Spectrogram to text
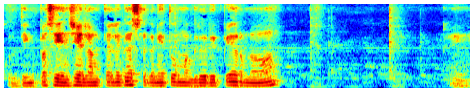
Kunting pasensya lang talaga sa ganito magre-repair, no? Okay.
